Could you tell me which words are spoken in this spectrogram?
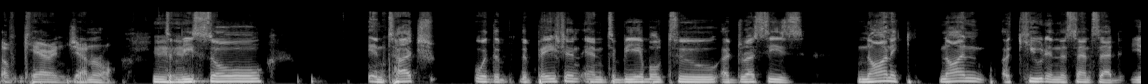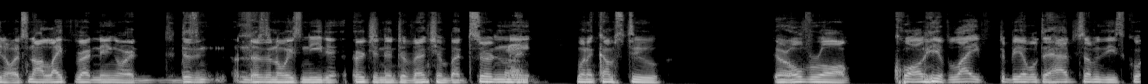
of care in general, mm-hmm. to be so in touch with the, the patient and to be able to address these non non acute in the sense that you know it's not life threatening or it doesn't doesn't always need urgent intervention, but certainly right. when it comes to their overall quality of life, to be able to have some of these qu-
